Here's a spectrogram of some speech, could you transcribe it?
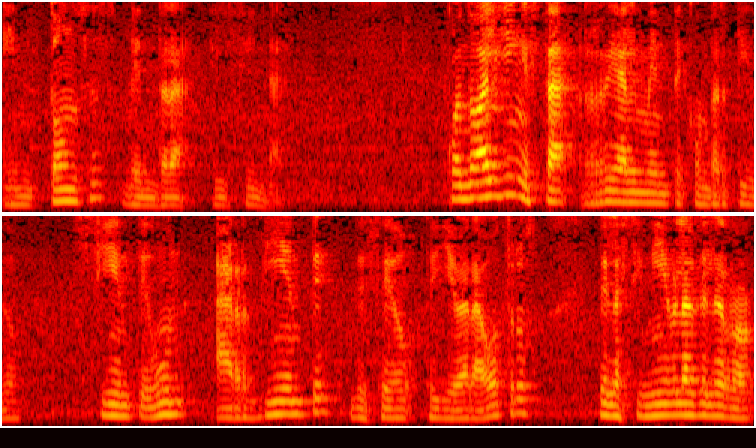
Entonces vendrá el final. Cuando alguien está realmente convertido, siente un ardiente deseo de llevar a otros de las tinieblas del error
